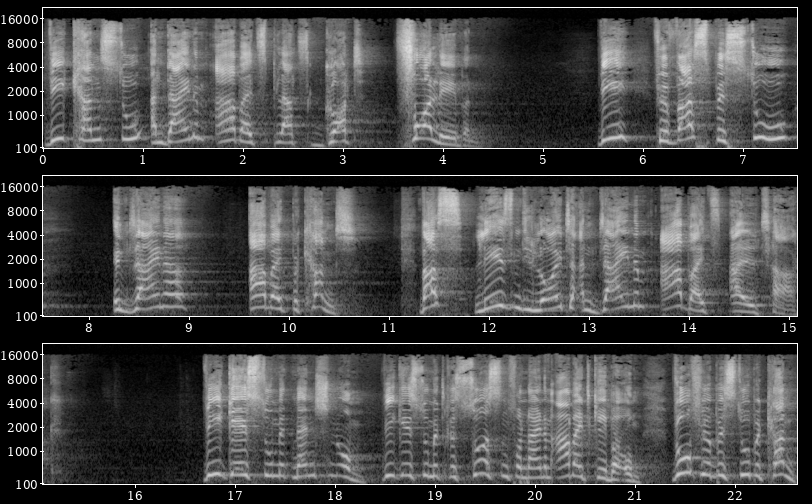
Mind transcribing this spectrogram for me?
wie kannst du an deinem Arbeitsplatz Gott vorleben? Wie, für was bist du in deiner Arbeit bekannt? Was lesen die Leute an deinem Arbeitsalltag? Wie gehst du mit Menschen um? Wie gehst du mit Ressourcen von deinem Arbeitgeber um? Wofür bist du bekannt?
